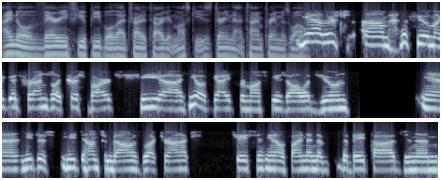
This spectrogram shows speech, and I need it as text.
I know very few people that try to target muskies during that time frame as well. Yeah, there's um, a few of my good friends like Chris Bartsch. He uh, he'll guide for muskies all of June, and he just he hunts them down with electronics, chasing, you know, finding the the bait pods, and then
